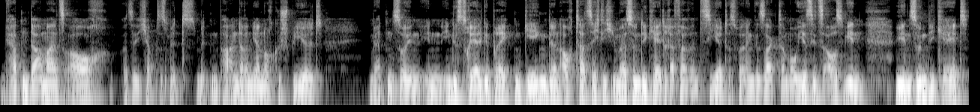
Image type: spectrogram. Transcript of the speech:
Wir hatten damals auch, also ich habe das mit, mit ein paar anderen ja noch gespielt, wir hatten so in, in industriell geprägten Gegenden auch tatsächlich immer Syndicate referenziert, dass wir dann gesagt haben, oh, hier sieht's aus wie ein, wie ein Syndicate.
